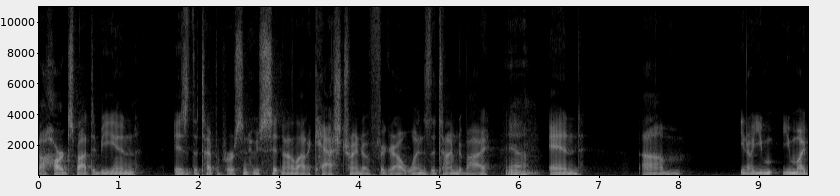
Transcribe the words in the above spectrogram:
a hard spot to be in is the type of person who's sitting on a lot of cash trying to figure out when's the time to buy. Yeah, and um you know you you might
